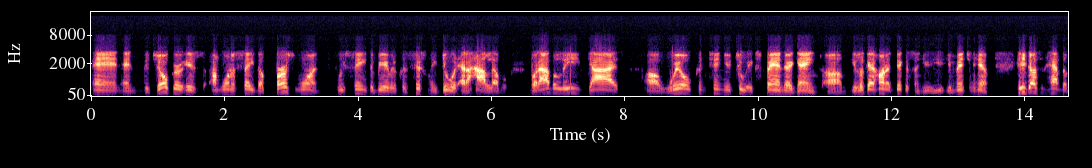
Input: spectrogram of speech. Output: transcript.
and and the Joker is I'm going to say the first one we've seen to be able to consistently do it at a high level. But I believe guys uh, will continue to expand their games. Um, you look at Hunter Dickinson. You, you you mentioned him. He doesn't have the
